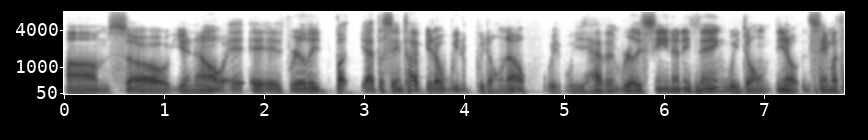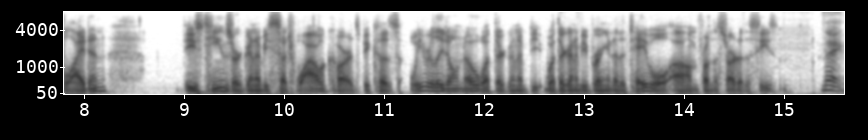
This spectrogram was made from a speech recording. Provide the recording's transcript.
Um, so you know, it, it really, but at the same time, you know, we we don't know. We we haven't really seen anything. We don't, you know, same with Leiden. These teams are going to be such wild cards because we really don't know what they're going to be what they're going to be bringing to the table um, from the start of the season. Nee,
